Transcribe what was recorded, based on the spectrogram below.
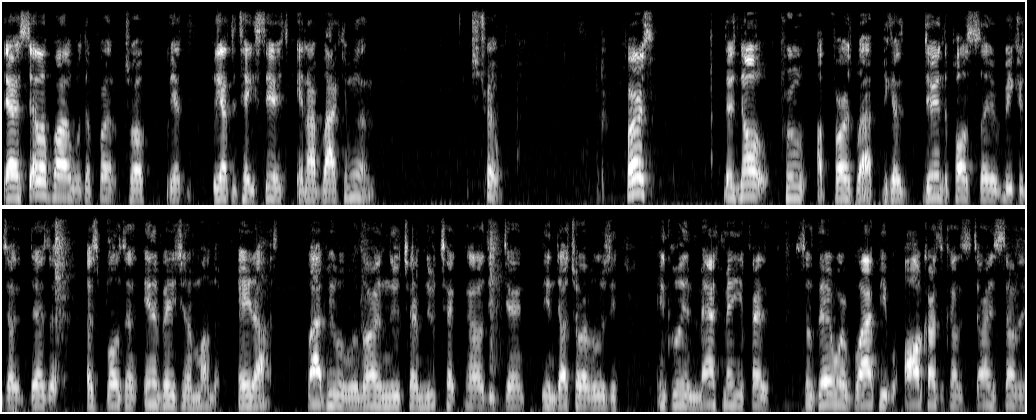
There are several problems with the front row we have to, we have to take serious in our black community. It's true. First, there's no proof of first black because during the post-slavery reconstruction, there's an explosion of innovation among the ADOS. Black people were learning new terms, new technologies during the Industrial Revolution, including mass manufacturing. So there were black people all across the country starting something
